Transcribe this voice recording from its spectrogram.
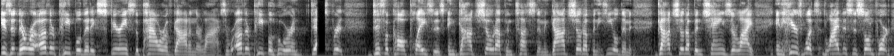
is that there were other people that experienced the power of God in their lives. There were other people who were in desperate, difficult places, and God showed up and touched them, and God showed up and healed them, and God showed up and changed their life. And here's what's why this is so important.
